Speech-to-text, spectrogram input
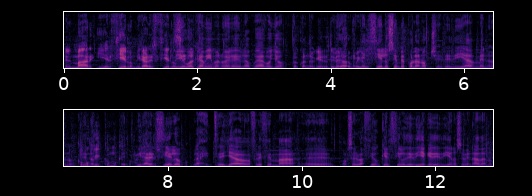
El mar y el cielo, mirar el cielo. Sí, igual que a mí, bonito. Manuel, es lo que hago yo. Pues cuando quieras te vienes conmigo. el cielo siempre por la noche, de día menos, ¿no? ¿Cómo no- que- cómo que eh, por la mirar noche? el cielo, las estrellas ofrecen más eh, observación que el cielo de día, que de día no se ve nada, ¿no?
